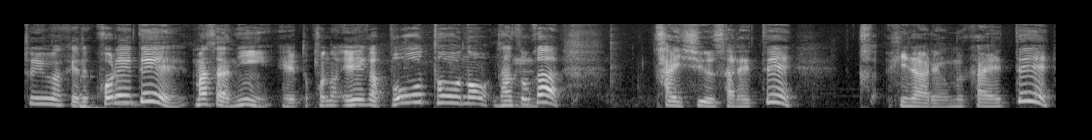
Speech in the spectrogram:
というわけでこれでまさに、えー、とこの映画冒頭の謎が回収されて、かフィナーレを迎えて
